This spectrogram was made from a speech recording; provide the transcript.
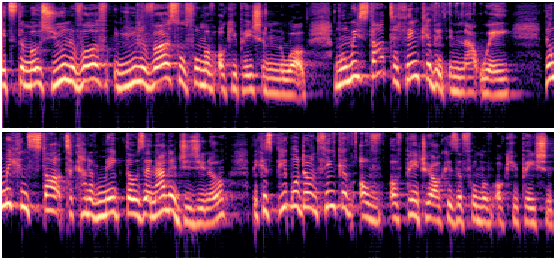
It's the most universal form of occupation in the world. And when we start to think of it in that way, then we can start to kind of make those analogies, you know, because people don't think of, of, of patriarchy as a form of occupation,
